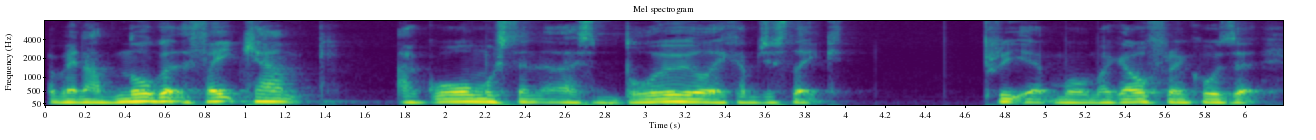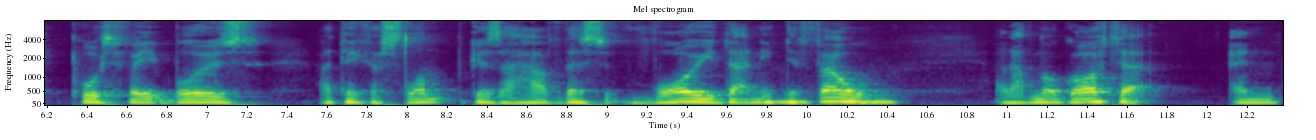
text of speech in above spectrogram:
when I've not got the fight camp, I go almost into this blue, like I'm just like pre well, my girlfriend calls it post fight blues. I take a slump because I have this void that I need to fill and I've not got it. And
